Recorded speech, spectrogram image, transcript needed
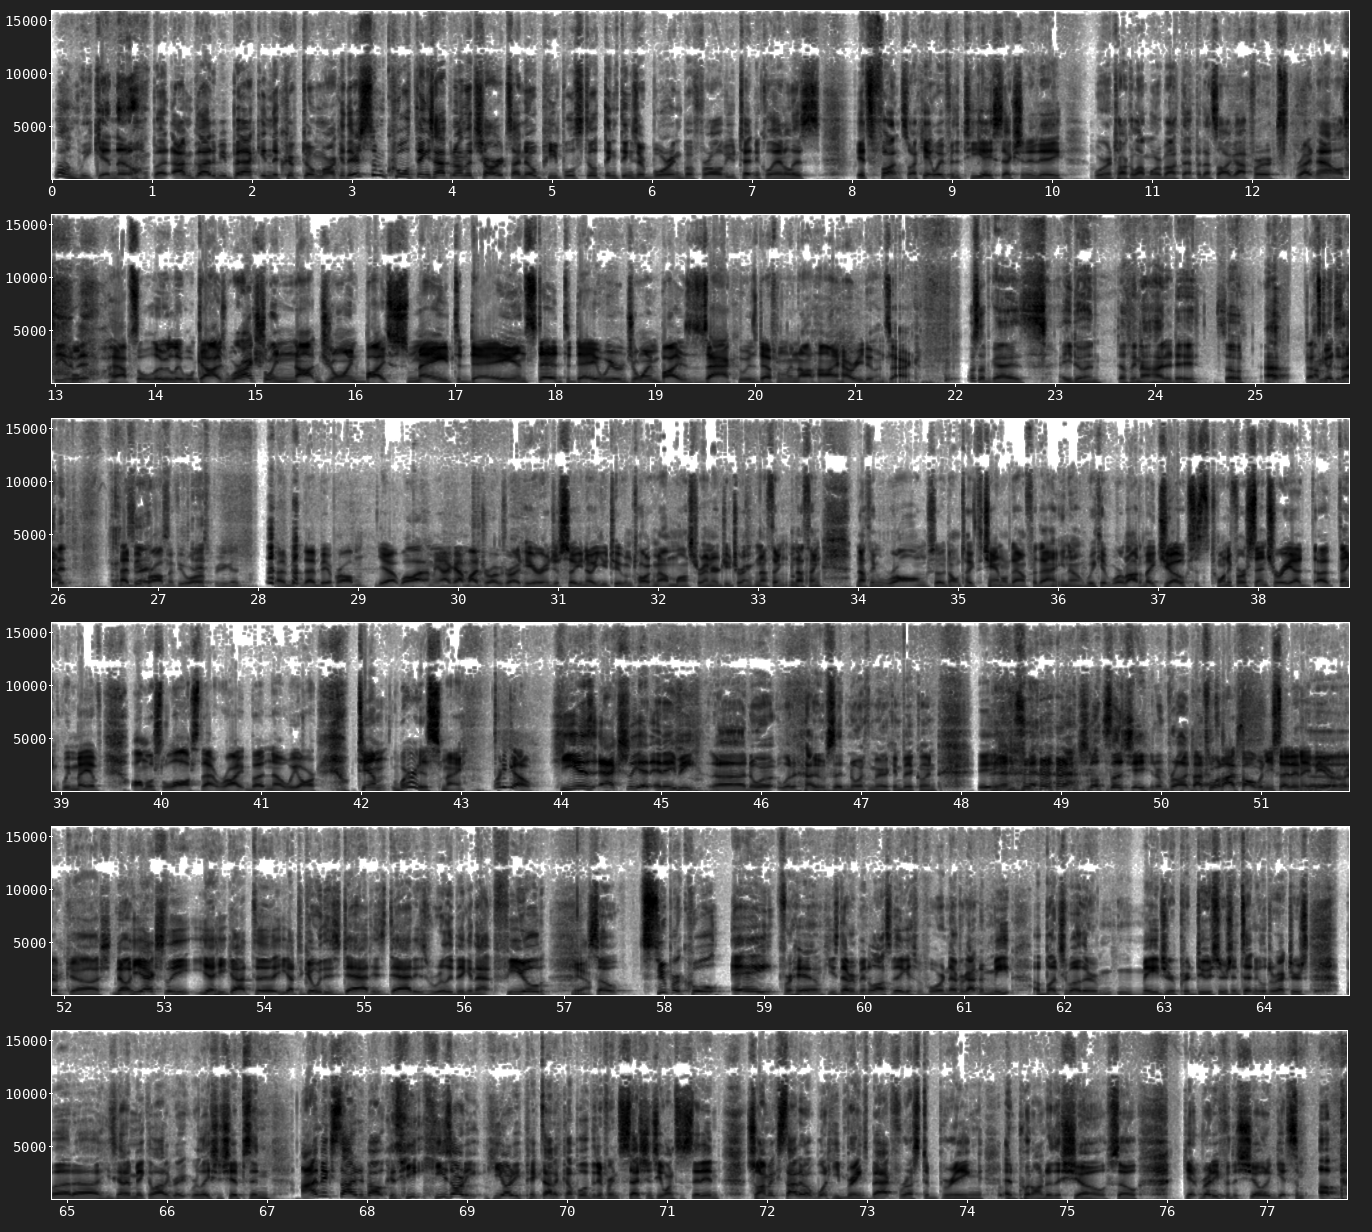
Long weekend though, but I'm glad to be back in the crypto market. There's some cool things happening on the charts. I know people still think things are boring, but for all of technical analysts, it's fun. So I can't wait for the TA section today. We're going to talk a lot more about that. But that's all I got for right now. I'll see you in a bit. Oof, absolutely. Well, guys, we're actually not joined by Smay today. Instead, today we are joined by Zach, who is definitely not high. How are you doing, Zach? What's up, guys? How you doing? Definitely not high today. So I, That's I'm good excited. I'm That'd be a problem if you were. That's pretty good. That'd be, that'd be a problem. Yeah. Well, I I mean, I got my drugs right here, and just so you know, YouTube, I'm talking about Monster Energy drink. Nothing, nothing, nothing wrong. So don't take the channel down for that. You know, we could, we're allowed to make jokes. It's the 21st century. I, I think we may have almost lost that right, but no, we are. Tim, where is Smay? Where'd he go? He is actually at NAB. Uh, Nor- what I said North American Bitcoin. It- he's at National Association of Broadcasters. That's what I thought when you said NAB Oh earlier. gosh, no, he actually, yeah, he got to he got to go with his dad. His dad is really big in that field. Yeah. So super cool. A for him, he's never been to Las Vegas before. Never gotten to meet a bunch of other major producers and technical directors. But uh, he's gonna make a lot of great relationships, and I'm excited about because he he's already he already picked out a couple of the different sessions he wants to sit in. So I'm excited about what he brings back for us to bring and put onto the show. So get ready for the show to get some up.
